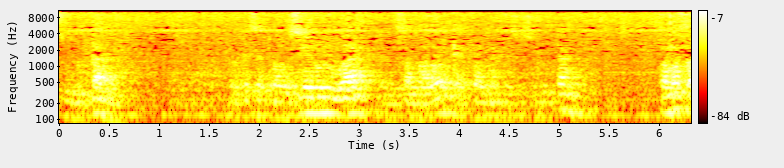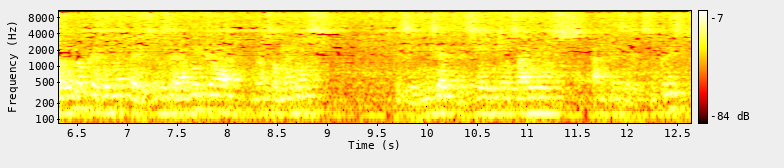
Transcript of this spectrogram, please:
sultán. que se producía en un lugar, en El Salvador, que actualmente es Usulután. Estamos hablando que es una tradición cerámica más o menos que se inicia 300 años antes de Jesucristo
